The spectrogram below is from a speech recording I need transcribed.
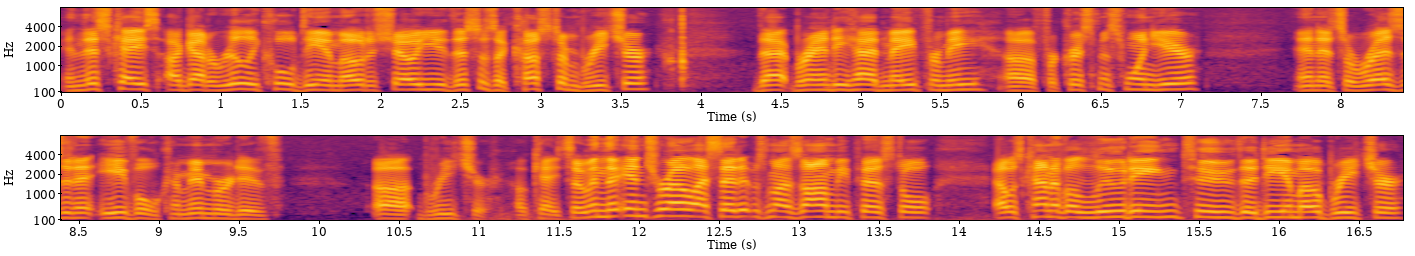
In this case, I got a really cool DMO to show you. This is a custom breacher that Brandy had made for me uh, for Christmas one year. And it's a Resident Evil commemorative uh, breacher. Okay, so in the intro, I said it was my zombie pistol. That was kind of alluding to the DMO breacher.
